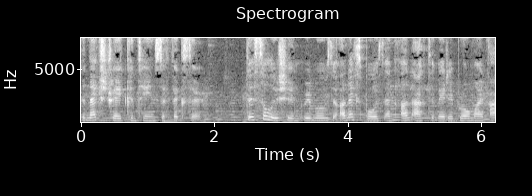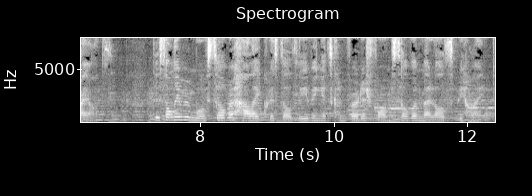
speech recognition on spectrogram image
The next tray contains the fixer. This solution removes the unexposed and unactivated bromide ions. This only removes silver halide crystals leaving its converted form silver metals behind.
